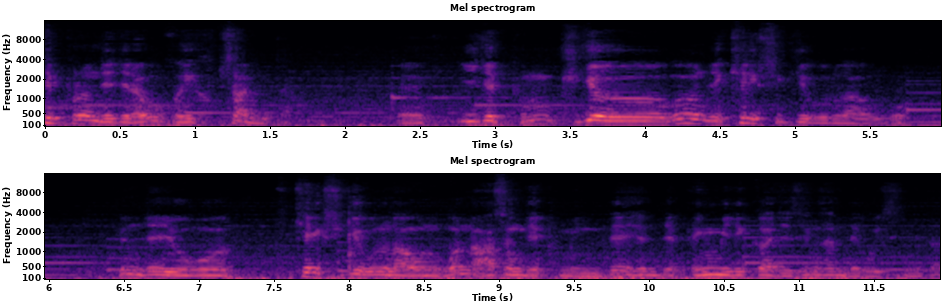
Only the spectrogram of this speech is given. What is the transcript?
테프론 재질하고 거의 흡사합니다. 예, 이 제품 규격은 이제 KX 규격으로 나오고 현재 요거 KX 규격으로 나오는 건 아성 제품인데 현재 100mm까지 생산되고 있습니다.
